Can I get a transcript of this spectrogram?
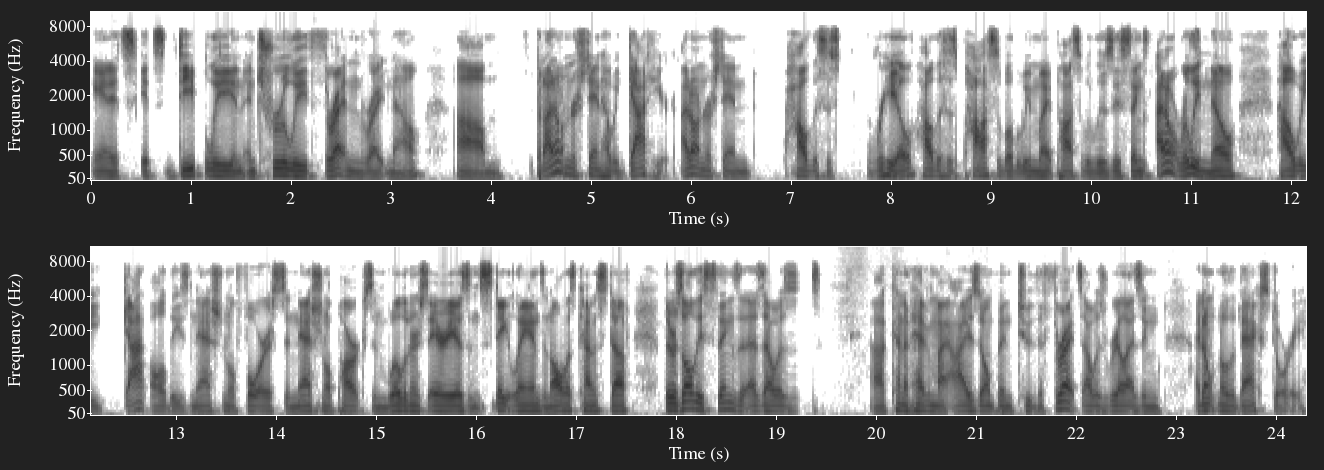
and it's it's deeply and, and truly threatened right now. Um, but I don't understand how we got here. I don't understand how this is real, how this is possible that we might possibly lose these things. I don't really know how we got all these national forests and national parks and wilderness areas and state lands and all this kind of stuff. There was all these things that as I was uh, kind of having my eyes open to the threats, I was realizing I don't know the backstory.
